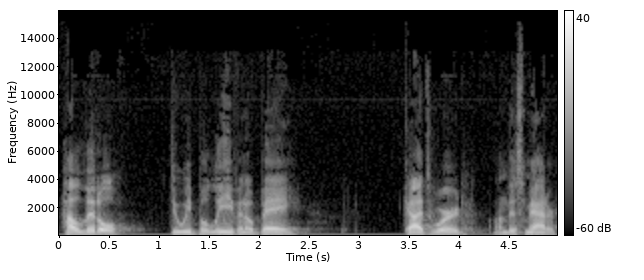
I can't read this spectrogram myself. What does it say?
How little do we believe and obey God's word on this matter?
